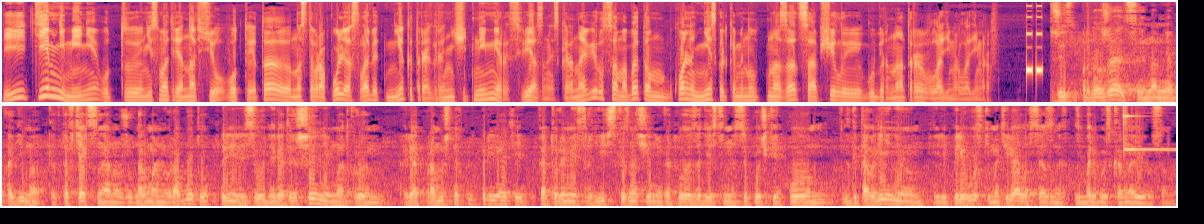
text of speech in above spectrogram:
И тем не менее, вот э, несмотря на все вот это, на Ставрополе ослабят некоторые ограничительные меры, связанные с коронавирусом. Об этом буквально несколько минут назад сообщил и губернатор Владимир Владимиров. Жизнь продолжается, и нам необходимо как-то втягиваться, наверное, уже в нормальную работу. Приняли сегодня ряд решений. Мы откроем ряд промышленных предприятий, которые имеют стратегическое значение, которые задействованы в цепочке по изготовлению или перевозке материалов, связанных с борьбой с коронавирусом.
